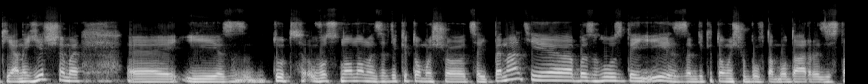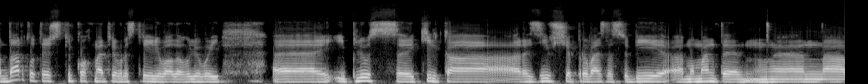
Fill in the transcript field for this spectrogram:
кияни гіршими. І тут в основному завдяки тому, що цей пенальті безглуздий, і завдяки тому, що був там удар зі стандарту, теж з кількох метрів розстрілювали гольовий. І плюс кілька разів ще привезли собі моменти на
